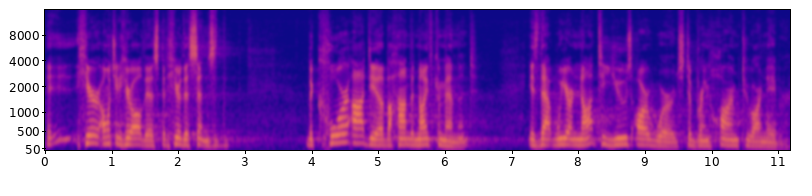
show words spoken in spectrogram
here, I want you to hear all this, but hear this sentence. The core idea behind the ninth commandment is that we are not to use our words to bring harm to our neighbor.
